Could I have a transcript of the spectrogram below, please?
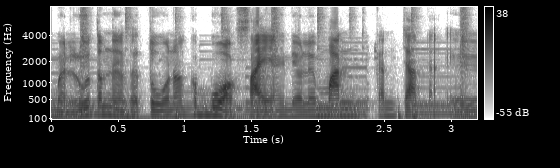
เหมือนรู้ตำแหน่งศัตรูเนาะก็บวกใส่อย่างเดียวเลยมันกันจัดอะเออ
